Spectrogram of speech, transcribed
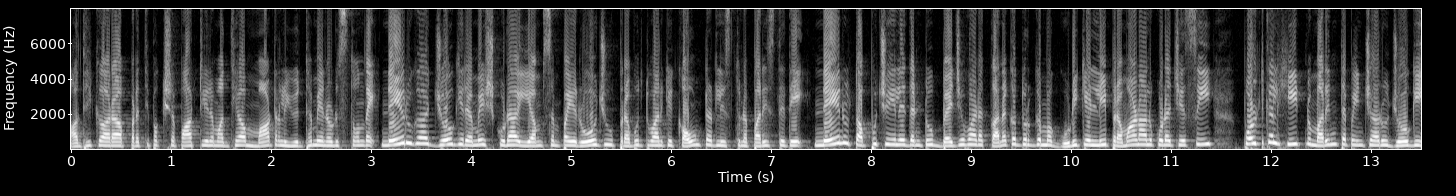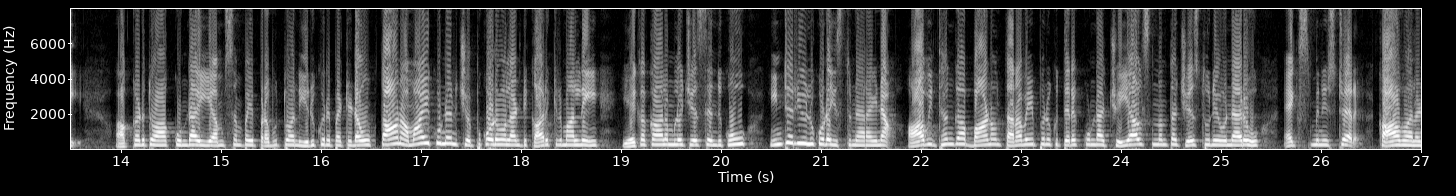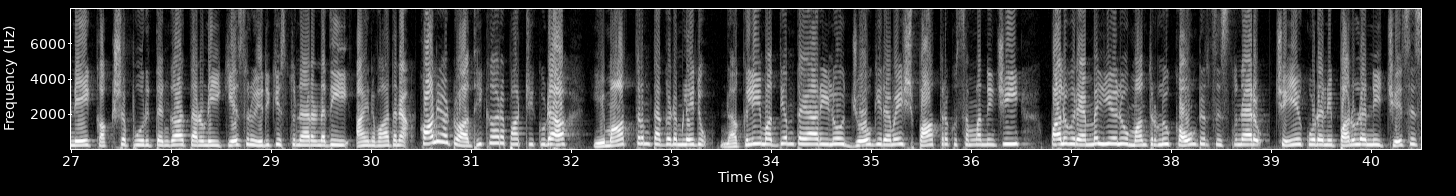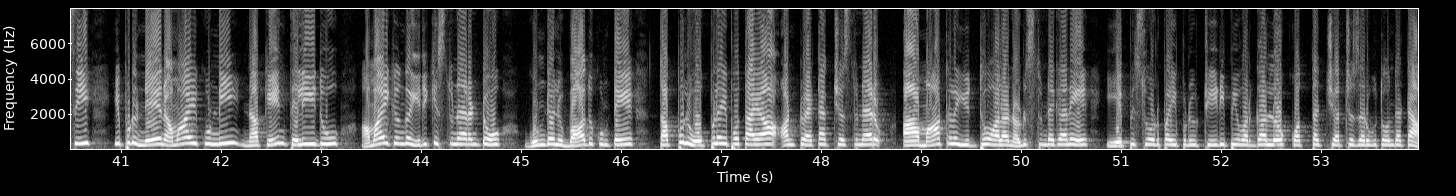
అధికార ప్రతిపక్ష పార్టీల మధ్య మాటల యుద్ధమే నడుస్తోంది. నేరుగా జోగి రమేష్ కూడా ఈ అంశంపై రోజూ ప్రభుత్వానికి కౌంటర్లు ఇస్తున్న పరిస్థితి. నేను తప్పు చేయలేదంటూ బెజవాడ కనకదుర్గమ్మ గుడికెళ్ళి ప్రమాణాలు కూడా చేసి పొలిటికల్ హీట్ను మరింత పెంచారు జోగి. అక్కడితో ఆకుండా ఈ అంశంపై ప్రభుత్వాన్ని ఇరుకున పెట్టడం తాను అమాయకుండని చెప్పుకోవడం లాంటి కార్యక్రమాల్ని ఏకకాలంలో చేసేందుకు ఇంటర్వ్యూలు కూడా ఇస్తున్నారాయన ఆ విధంగా బాణం తన వైపునకు తిరగకుండా చేయాల్సిందంతా చేస్తూనే ఉన్నారు ఎక్స్ మినిస్టర్. కావాలనే కక్షపూరితంగా తనను ఈ కేసును ఇరికిస్తున్నారన్నది ఆయన వాదన. కానీ అటు అధికార పార్టీ కూడా ఏమాత్రం తగ్గడం లేదు. నకిలీ మద్యం తయారీలో జోగి రమేష్ పాత్రకు సంబంధించి పలువురు ఎమ్మెల్యేలు మంత్రులు కౌంటర్స్ ఇస్తున్నారు. చేయకూడని పనులన్నీ చేసేసి ఇప్పుడు నేను అమాయకుణ్ణి నాకేం తెలియదు అమాయకంగా ఇరికిస్తున్నారంటూ గుండెలు బాదుకుంటే తప్పులు ఒప్పులైపోతాయా అంటూ అటాక్ చేస్తున్నారు. ఆ మాటల యుద్ధం అలా నడుస్తుండగానే ఈ ఎపిసోడ్పై ఇప్పుడు టీడీపీ వర్గాల్లో కొత్త చర్చ జరుగుతోందట.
